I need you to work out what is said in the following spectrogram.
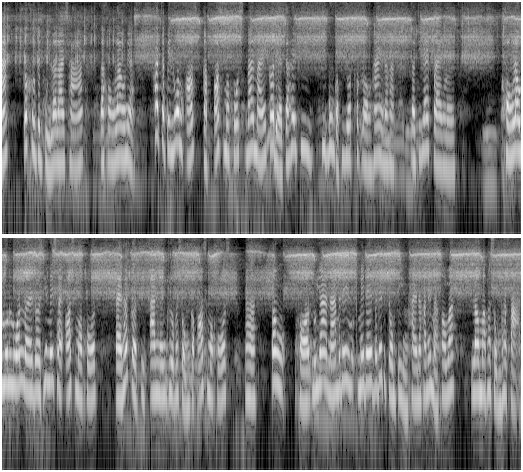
นะ ก็คือเป็นปุ๋ยละลายช้า แต่ของเราเนี่ยถ้าจะไปร่วมออสกับออสโมโคสได้ไหม ก็เดี๋ยวจะให้พี่พี่บุ้งกับพี่ยศทดลองให้นะคะ เราจะแยกแปลงเลย ของเราล้วนๆเลยโดยที่ไม่ใช้ออสโมโคสแต่ถ้าเกิดอีกอันหนึ่งคือผสมกับออสโมโคสนะคะต้องขออนุญาตนะไม่ได้ไม่ได้ไม่ได้ไปโจมตีของใครนะคะนี่หมายความว่าเรามาผสมผสาน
